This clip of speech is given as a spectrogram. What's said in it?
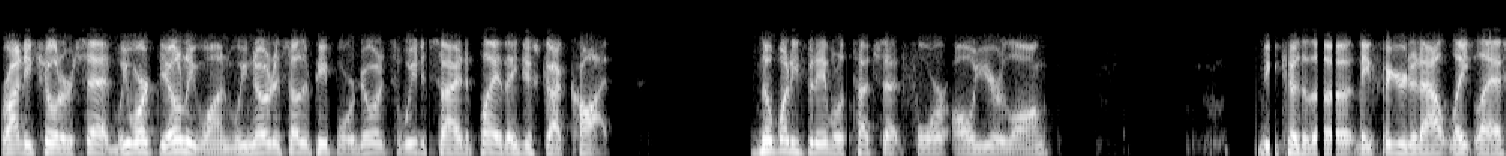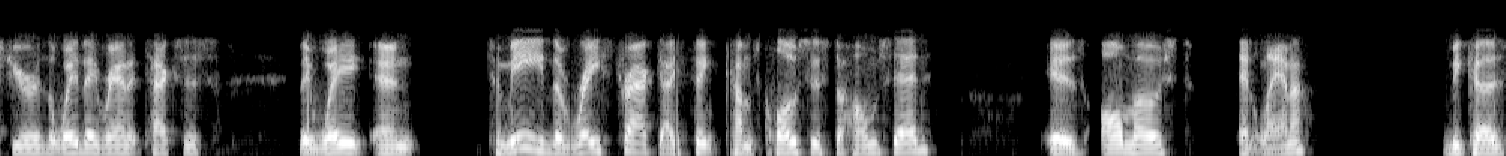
Rodney Childers said, we weren't the only one. We noticed other people were doing it, so we decided to play. They just got caught. Nobody's been able to touch that four all year long because of the they figured it out late last year. The way they ran at Texas, they wait and to me the racetrack I think comes closest to Homestead is almost Atlanta because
